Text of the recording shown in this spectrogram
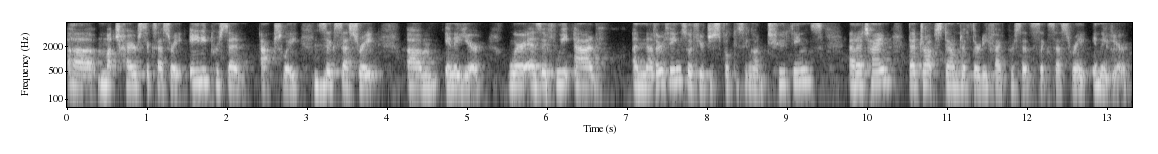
a much higher success rate, 80% actually mm-hmm. success rate um, in a year. Whereas if we add another thing. So if you're just focusing on two things at a time, that drops down to 35% success rate in a year.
